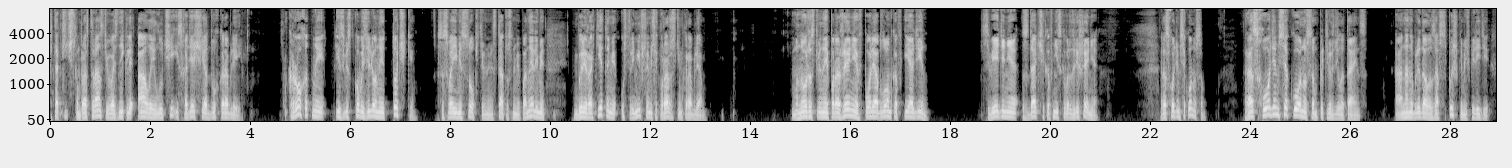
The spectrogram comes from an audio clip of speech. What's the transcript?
В тактическом пространстве возникли алые лучи, исходящие от двух кораблей. Крохотные известково-зеленые точки со своими собственными статусными панелями были ракетами, устремившимися к вражеским кораблям. Множественные поражения в поле обломков И-1. Сведения с датчиков низкого разрешения. Расходимся конусом? Расходимся конусом, подтвердила Тайнс. Она наблюдала за вспышками впереди —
